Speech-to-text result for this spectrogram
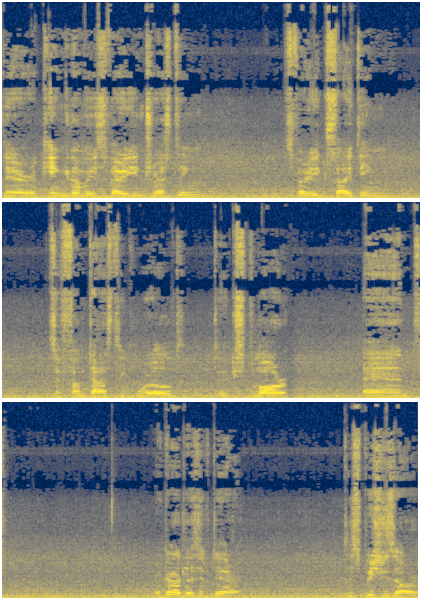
Their kingdom is very interesting. It's very exciting. It's a fantastic world to explore. And regardless if they're the species are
